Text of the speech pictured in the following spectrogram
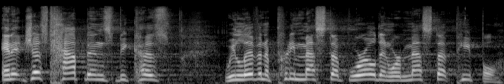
And it just happens because we live in a pretty messed up world and we're messed up people.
